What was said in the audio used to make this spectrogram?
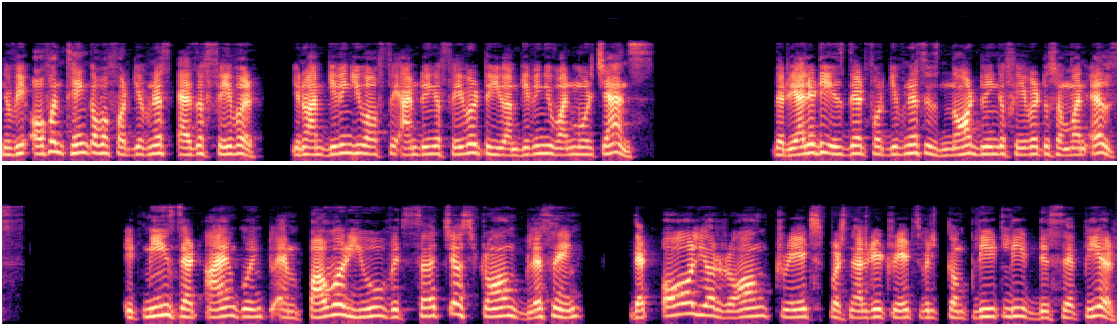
You know, we often think of a forgiveness as a favor. You know, I'm giving you a, I'm doing a favor to you. I'm giving you one more chance. The reality is that forgiveness is not doing a favor to someone else. It means that I am going to empower you with such a strong blessing that all your wrong traits, personality traits will completely disappear.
